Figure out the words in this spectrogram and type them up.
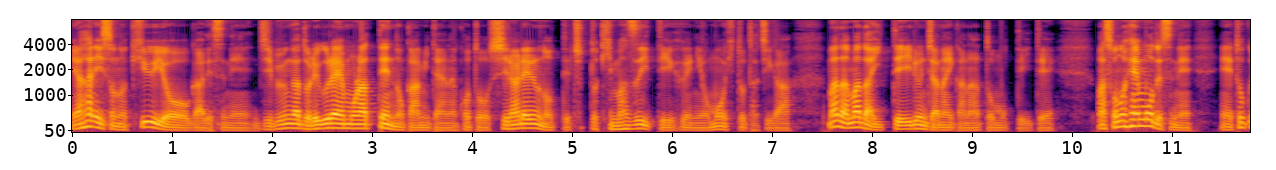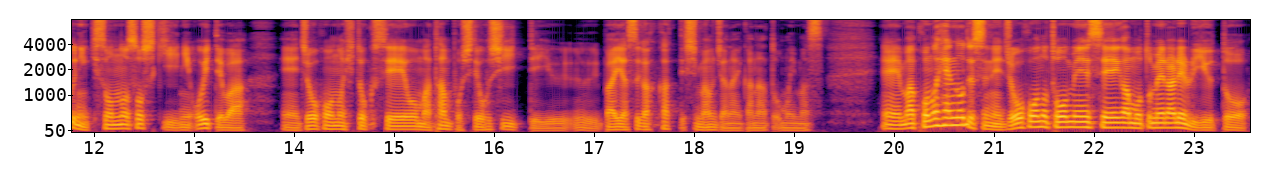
やはりその給与がですね、自分がどれぐらいもらってんのかみたいなことを知られるのってちょっと気まずいっていうふうに思う人たちが、まだまだ言っているんじゃないかなと思っていて、まあその辺もですね、えー、特に既存の組織においては、えー、情報の秘匿性をまあ担保してほしいっていうバイアスがかかってしまうんじゃないかなと思います。えー、まあこの辺のですね、情報の透明性が求められる理由と、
